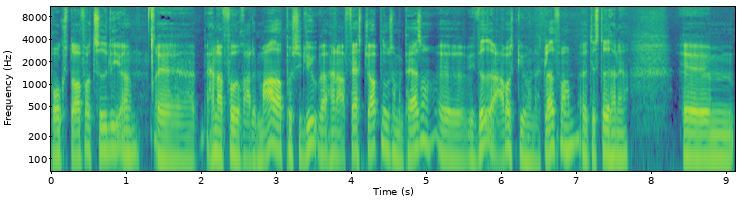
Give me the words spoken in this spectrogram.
brugt stoffer tidligere. Øh, han har fået rettet meget op på sit liv. Han har fast job nu, som han passer. Øh, vi ved, at arbejdsgiveren er glad for ham, øh, det sted, han er. Øh,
